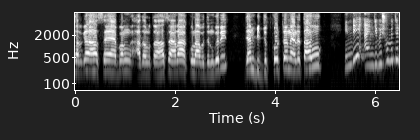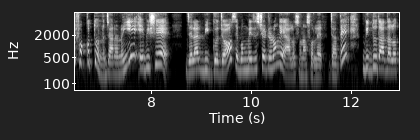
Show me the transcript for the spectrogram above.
সরকার আছে এবং আদালত আছে আমরা আকুল আবেদন করি যেন বিদ্যুৎ কোর্টটা না এটা তা হোক। ইন্দি আইনজীবী সমিতির ফকতুন জানানোই এ বিষয়ে জেলার বিজ্ঞ জজ এবং ম্যাজিস্ট্রেটের সঙ্গে আলোচনা চলের যাতে বিদ্যুৎ আদালত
